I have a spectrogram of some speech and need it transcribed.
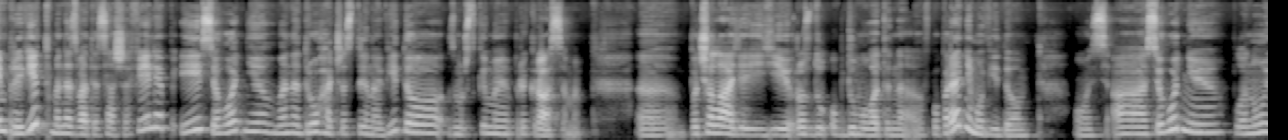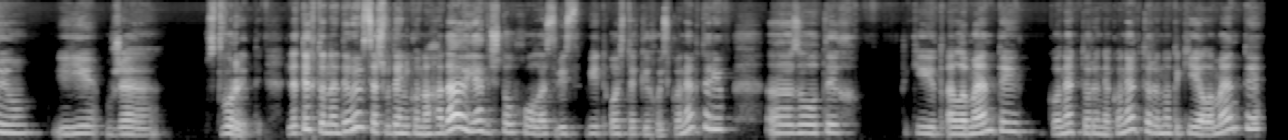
Всім привіт! Мене звати Саша Філіп, і сьогодні в мене друга частина відео з морськими прикрасами. Е, Почала я її обдумувати в попередньому відео, ось, а сьогодні планую її вже створити. Для тих, хто не дивився, швиденько нагадаю, я відштовхувалась від, від ось таких ось конекторів е, золотих, такі от елементи. Конектори, не конектори, ну такі елементи.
